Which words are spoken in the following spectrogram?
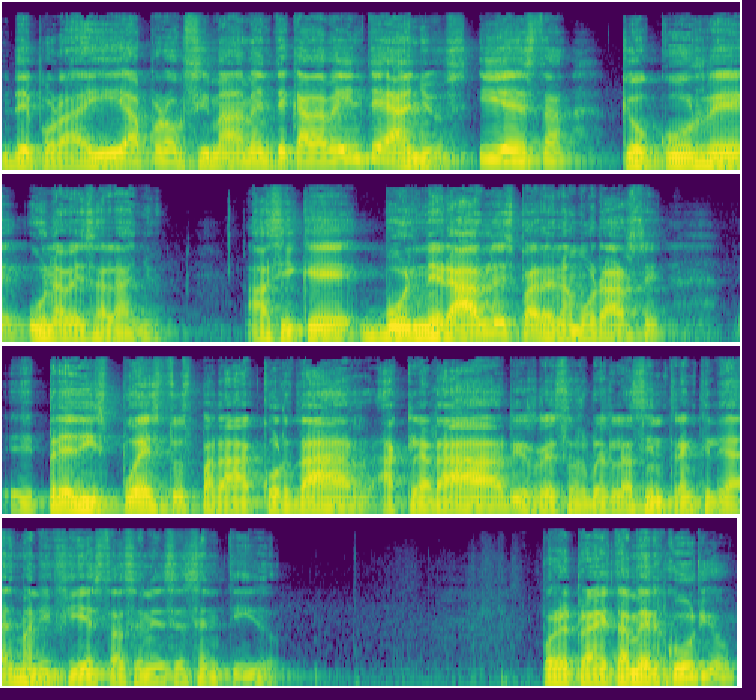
de por ahí aproximadamente cada 20 años y esta que ocurre una vez al año. Así que vulnerables para enamorarse, eh, predispuestos para acordar, aclarar y resolver las intranquilidades manifiestas en ese sentido. Por el planeta Mercurio,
